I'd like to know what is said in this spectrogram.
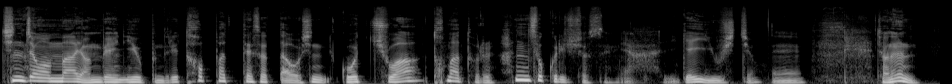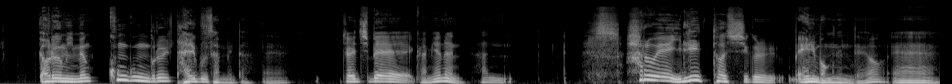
친정엄마 연배인 이웃분들이 텃밭에서 따오신 고추와 토마토를 한솥 끓여주셨어요. 야 이게 이웃이죠. 네. 저는 여름이면 콩국물을 달고 삽니다. 네. 저희 집에 가면은 한 하루에 1리터씩을 매일 먹는데요. 예.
